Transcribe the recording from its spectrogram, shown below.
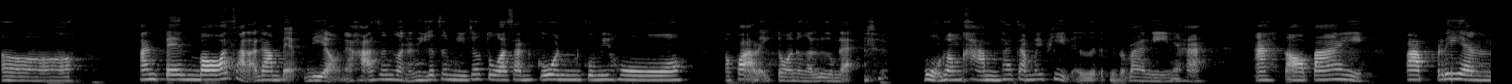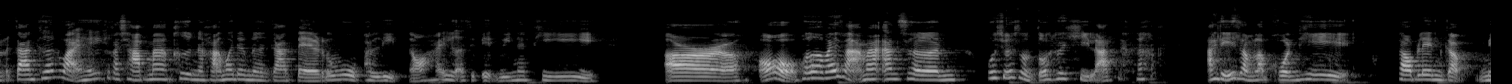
เอ่อมันเป็นบอสสารดำแบบเดี่ยวนะคะ ซึ่งก่อนอันนี้ก็จะมีเจ้าตัวซันกุลกูมิโฮ แล้วก็อะไรอีกตัวหนึ่งอะลืมแหละ หมูทองคำถ้าจำไม่ผิดเออจะเป็นประมาณนี้นะคะอะต่อไปปรับเปลี่ยนการเคลื่อนไหวให้กระชับมากขึ้นนะคะ เมื่อดำเนินการแปรรูปผลิตเนาะให้เหลือ 11 วินาทีเอ่อโอ้เพิ่มไม่สามารถอัญเชิญ ผู้ช่วยส่วนตัวด้วยขี่รัดอันนี้สำหรับคนที่ ชอบเล่นกับเม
